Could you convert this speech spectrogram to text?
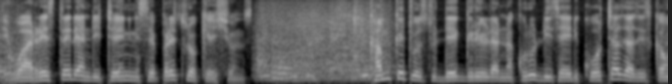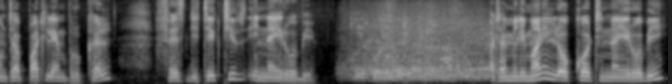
They were arrested and detained in separate locations. Kamket was today grilled at Nakuru DC headquarters as his counterpart Lempurkel faced detectives in Nairobi. At a Milimani Law Court in Nairobi,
